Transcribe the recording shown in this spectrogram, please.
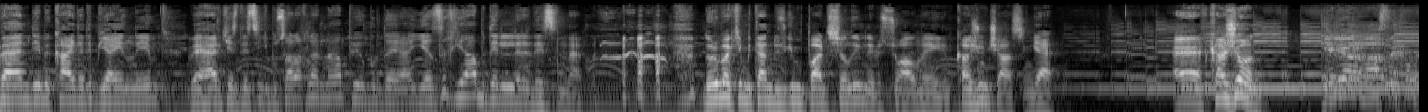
Beğendiğimi kaydedip yayınlayayım ve herkes desin ki bu salaklar ne yapıyor burada ya? Yazık ya bu delillere desinler. Dur bakayım bir tane düzgün bir parça çalayım da bir su almaya gideyim. Kajun çalsın gel. Evet Kajun. Geliyorum hasta kalın.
